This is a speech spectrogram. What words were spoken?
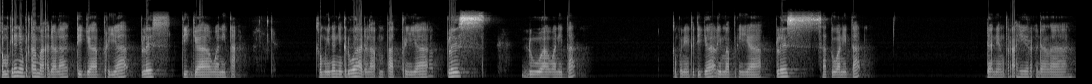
Kemungkinan yang pertama adalah tiga pria plus tiga wanita. Kemungkinan yang kedua adalah empat pria plus dua wanita. Kemudian yang ketiga, lima pria plus satu wanita. Dan yang terakhir adalah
